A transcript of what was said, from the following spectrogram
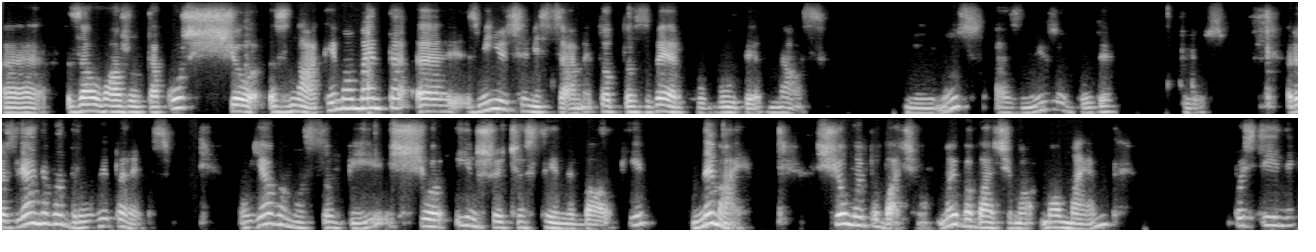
Е, Зауважу також, що знаки момента е, змінюються місцями. Тобто зверху буде в нас мінус, а знизу буде плюс. Розглянемо другий перепис. Уявимо собі, що іншої частини балки немає. Що ми побачимо? Ми побачимо момент постійний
